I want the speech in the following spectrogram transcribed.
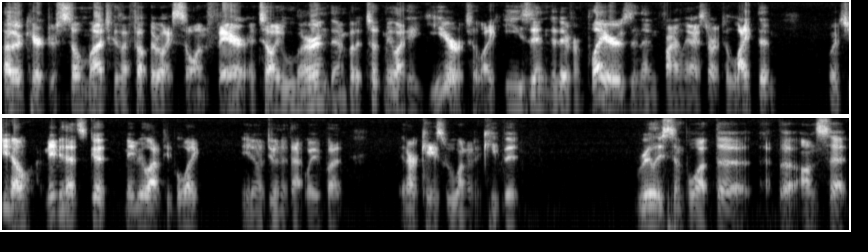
other characters so much because I felt they were like so unfair until I learned them. But it took me like a year to like ease into different players, and then finally I started to like them. Which you know maybe that's good. Maybe a lot of people like you know doing it that way. But in our case, we wanted to keep it really simple at the at the onset,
